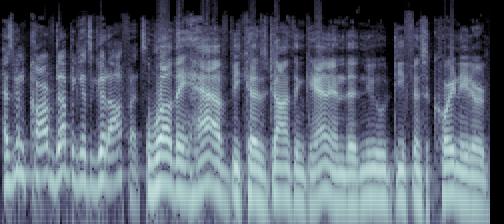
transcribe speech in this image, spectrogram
has been carved up against a good offense. Well, they have because Jonathan Gannon, the new defensive coordinator,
